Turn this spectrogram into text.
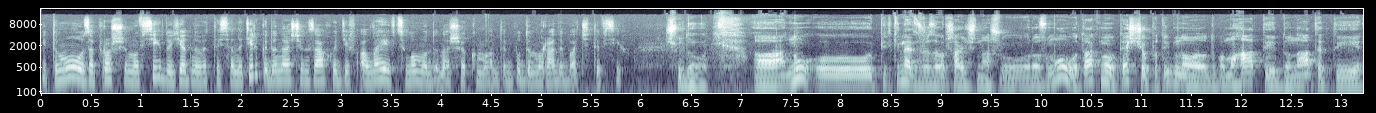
І тому запрошуємо всіх доєднуватися не тільки до наших заходів, але і в цілому до нашої команди. Будемо раді бачити всіх. Чудово. А, ну, під кінець, вже завершаючи нашу розмову, так, ну, те, що потрібно допомагати, донатити,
